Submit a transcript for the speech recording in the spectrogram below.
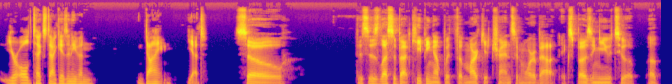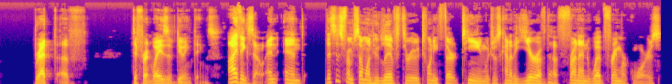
your old tech stack isn't even dying yet. So this is less about keeping up with the market trends and more about exposing you to a, a breadth of different ways of doing things. I think so. And and this is from someone who lived through 2013, which was kind of the year of the front end web framework wars.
